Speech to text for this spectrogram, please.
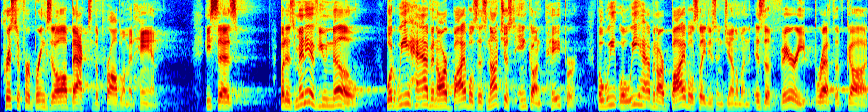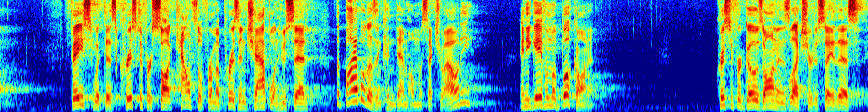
Christopher brings it all back to the problem at hand. He says, But as many of you know, what we have in our Bibles is not just ink on paper, But we, what we have in our Bibles, ladies and gentlemen, is the very breath of God. Faced with this, Christopher sought counsel from a prison chaplain who said, The Bible doesn't condemn homosexuality. And he gave him a book on it. Christopher goes on in his lecture to say this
